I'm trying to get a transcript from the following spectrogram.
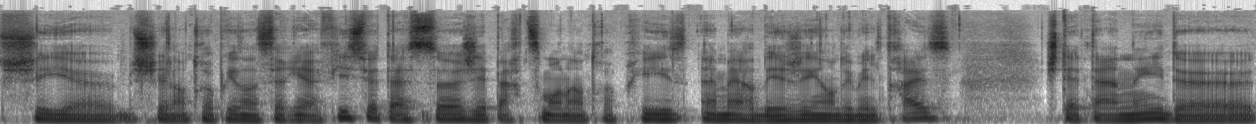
chez, euh, chez l'entreprise en sérigraphie. Suite à ça, j'ai parti mon entreprise MRDG en 2013. J'étais tanné de,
